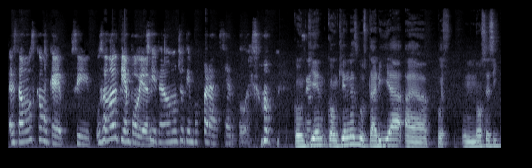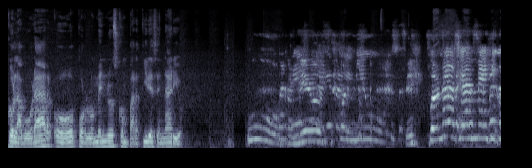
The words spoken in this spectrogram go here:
Estamos como que, sí, usando el tiempo bien. Sí, tenemos mucho tiempo para hacer todo eso. ¿Con, Sí. quién, ¿Con quién les gustaría, ah, pues, no sé si colaborar o por lo menos compartir escenario? Uh, Con con Muse. Con Muse. Sí. Fueron a la Ciudad de México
